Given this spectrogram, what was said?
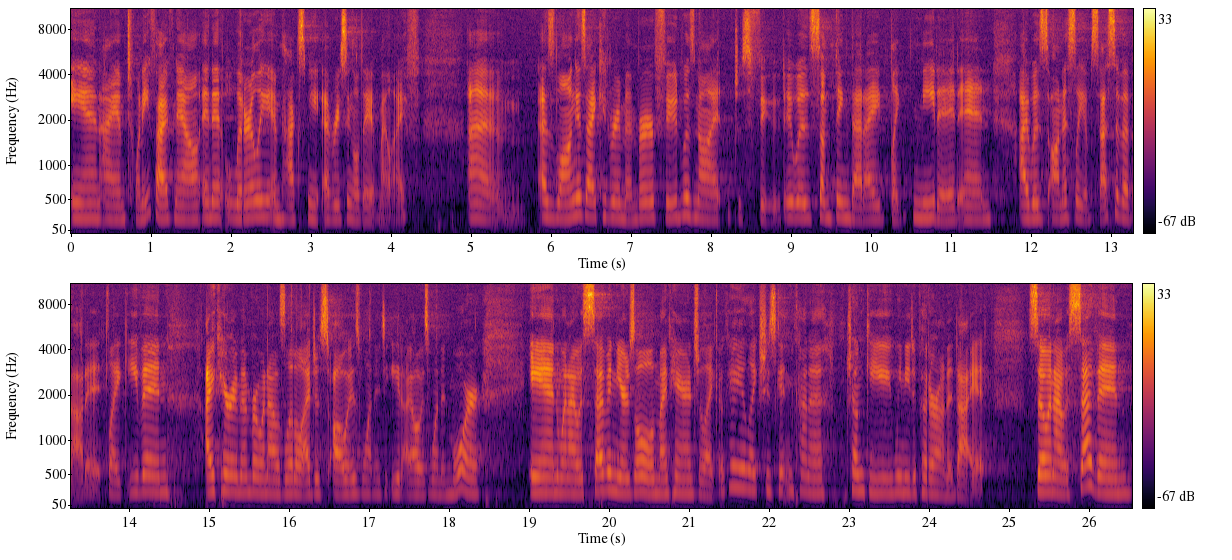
and I am 25 now, and it literally impacts me every single day of my life. Um, as long as I could remember, food was not just food. It was something that I like needed, and I was honestly obsessive about it. Like even I can remember when I was little, I just always wanted to eat. I always wanted more. And when I was seven years old, my parents were like, "Okay, like she's getting kind of chunky. We need to put her on a diet." So when I was seven,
